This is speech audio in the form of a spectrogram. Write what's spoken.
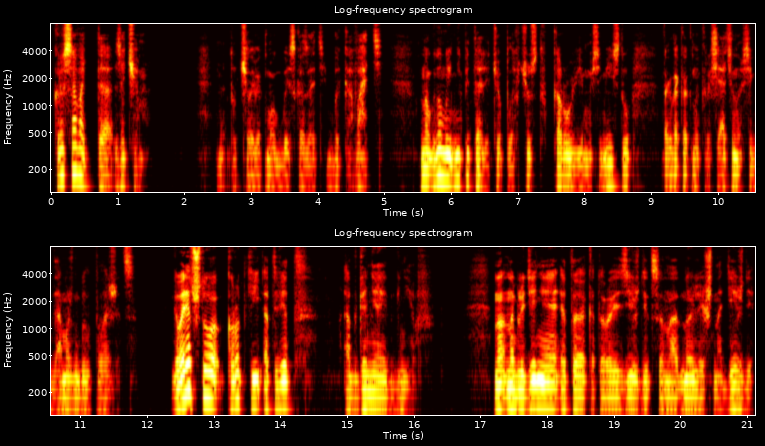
Красовать-то зачем? Тут человек мог бы сказать «быковать». Но гномы не питали теплых чувств к коровьему семейству, тогда как на крысятину всегда можно было положиться. Говорят, что короткий ответ отгоняет гнев. Но наблюдение это, которое зиждется на одной лишь надежде,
